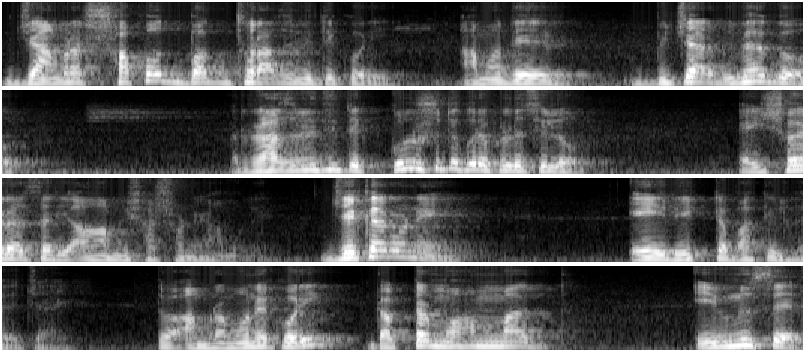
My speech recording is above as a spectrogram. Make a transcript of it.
যে আমরা শপথবদ্ধ রাজনীতি করি, আমাদের বিচার বিভাগও রাজনীতিতে কলুষিত করে ফেলেছিল এই স্বৈরাচারী আওয়ামী শাসনের আমলে। যে কারণে এই রিটটা বাতিল হয়ে যায়। তো আমরা মনে করি ডক্টর মোহাম্মদ ইউনুসের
